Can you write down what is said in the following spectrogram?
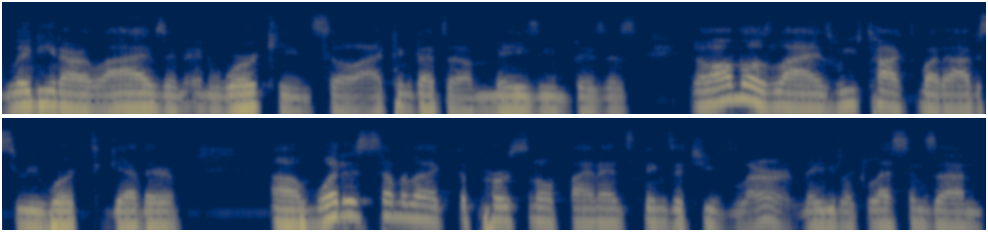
living our lives and, and working. So I think that's an amazing business. And along those lines, we've talked about it. obviously we work together. Uh, what is some of like the personal finance things that you've learned? Maybe like lessons on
